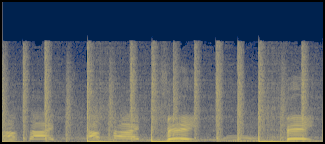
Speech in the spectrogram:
Outside. Outside. Feet. Feet.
